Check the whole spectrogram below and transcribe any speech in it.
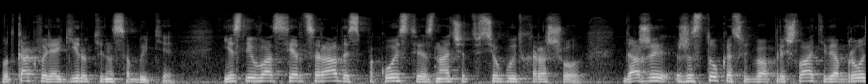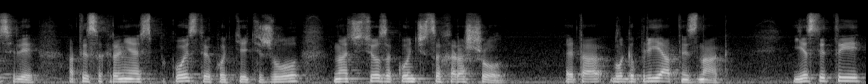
Вот как вы реагируете на события. Если у вас сердце радость, спокойствие, значит все будет хорошо. Даже жестокая судьба пришла, тебя бросили, а ты сохраняешь спокойствие, хоть тебе тяжело, значит все закончится хорошо. Это благоприятный знак. Если ты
